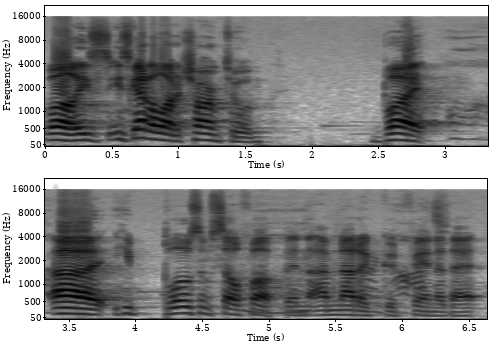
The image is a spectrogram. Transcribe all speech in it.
well, he's, he's got a lot of charm to him. But uh, he blows himself up, and I'm not a good fan of that.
